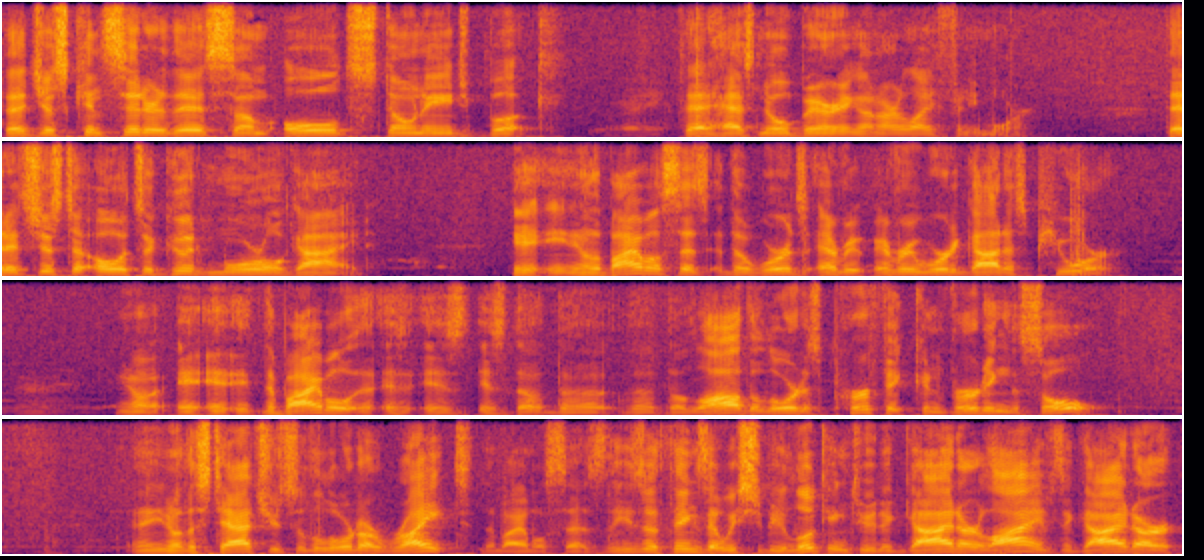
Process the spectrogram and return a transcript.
That just consider this some old Stone Age book that has no bearing on our life anymore. That it's just a, oh, it's a good moral guide. It, you know, the Bible says the words, every, every word of God is pure. You know, it, it, the Bible is, is, is the, the, the, the, law of the Lord is perfect, converting the soul. And you know, the statutes of the Lord are right, the Bible says. These are things that we should be looking to to guide our lives, to guide our,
